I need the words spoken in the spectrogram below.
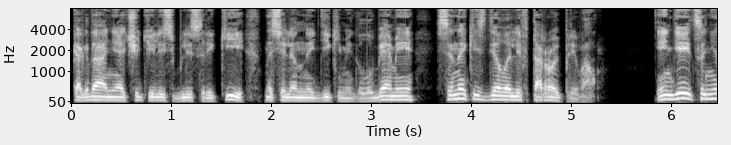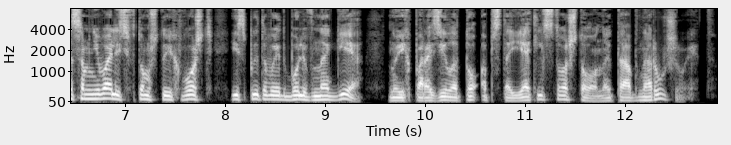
Когда они очутились близ реки, населенной дикими голубями, синеки сделали второй привал. Индейцы не сомневались в том, что их вождь испытывает боль в ноге, но их поразило то обстоятельство, что он это обнаруживает.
